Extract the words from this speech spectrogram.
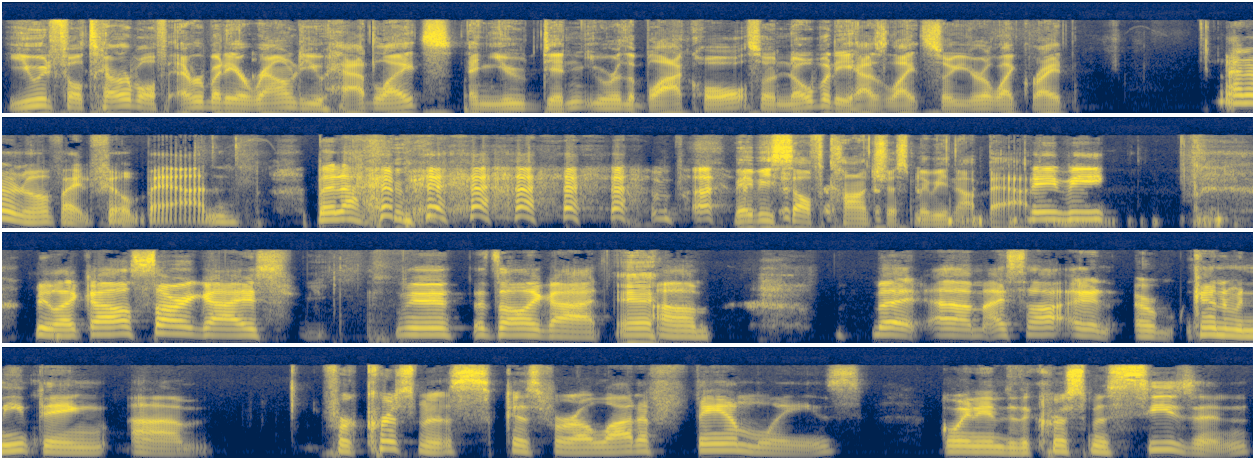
you would feel terrible if everybody around you had lights and you didn't. You were the black hole, so nobody has lights. So you're like right, I don't know if I'd feel bad, but I but maybe self conscious, maybe not bad. maybe be like, oh, sorry guys, eh, that's all I got. Eh. Um, but um, I saw a, a kind of a neat thing um, for Christmas because for a lot of families going into the Christmas season,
